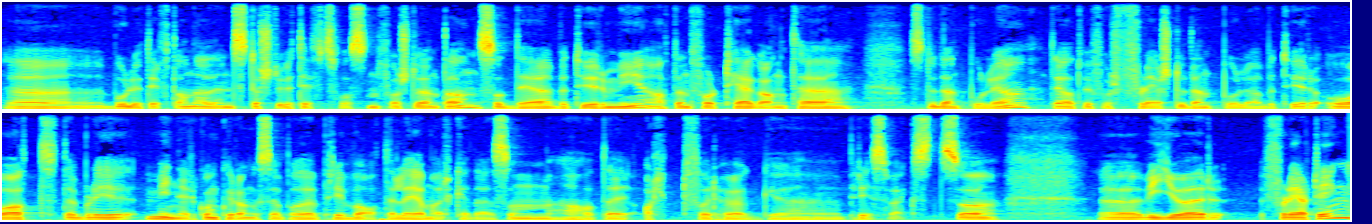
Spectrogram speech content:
Uh, boligutgiftene er den største utgiftsposten for studentene, så det betyr mye at en får tilgang til studentboliger. Det at vi får flere studentboliger, betyr òg at det blir mindre konkurranse på det private leiemarkedet, som har hatt en altfor høy uh, prisvekst. Så uh, vi gjør flere ting.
